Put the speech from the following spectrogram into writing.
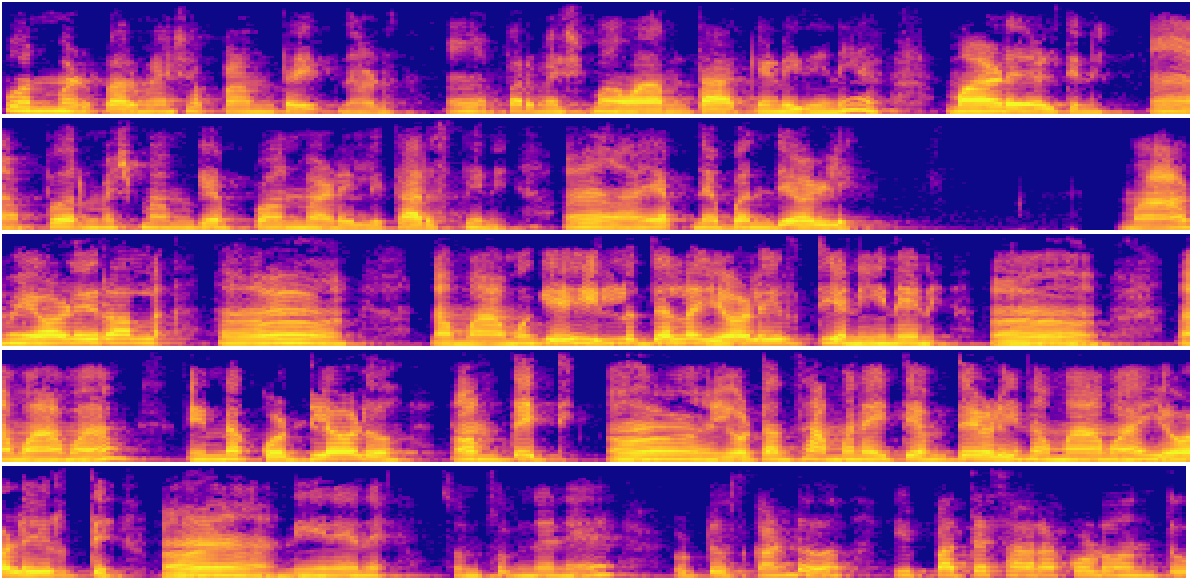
ಫೋನ್ ಮಾಡಿ ಪರಮೇಶಪ್ಪ ಅಂತ ಐತೆ ನೋಡು. ಹ್ಞೂ ಪರಮೇಶ್ ಮಾವ ಅಂತ ಹಾಕೊಂಡಿದ್ದೀನಿ ಮಾಡಿ ಹೇಳ್ತೀನಿ. ಹ್ಞೂ ಪರಮೇಶ್ ಮಾಮ್ಗೆ ಫೋನ್ ಮಾಡಿ ಇಲ್ಲಿ ಕರೆಸ್ತೀನಿ. ಹ್ಞೂ ಅಯ್ಯಪ್ಪನೇ ಬಂದು ಹೇಳಿ ಮಾಮ ಹೇಳಿರಲ್ಲ ಹ್ಞೂ ನಮ್ಮ ಮಾಮಗೆ ಇಲ್ಲದೆಲ್ಲ ಹೇಳಿರ್ತೀಯ ನೀನೇನೆ ಹ್ಞೂ ನಮ್ಮ ಮಾಮ ನಿನ್ನ ಕೊಡ್ಲೇಳು ಅಂತೈತಿ ಹ್ಞೂ ಯೋಟನ್ ಸಾಮಾನು ಐತಿ ಅಂತೇಳಿ ನಮ್ಮ ಮಾಮ ಹೇಳಿರ್ತಿ ಹ್ಞೂ ನೀನೇನೆ ಸುಮ್ಮ ಸುಮ್ಮನೆ ಹುಟ್ಟಿಸ್ಕೊಂಡು ಇಪ್ಪತ್ತೈದು ಸಾವಿರ ಕೊಡು ಅಂತೂ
